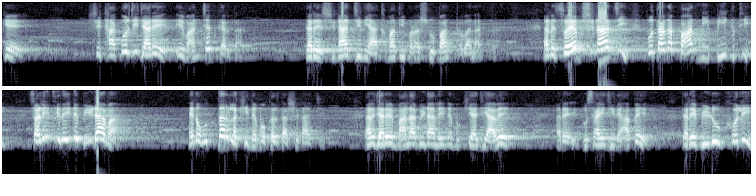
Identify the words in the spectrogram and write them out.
કે શ્રી ઠાકોરજી જ્યારે એ વાંચન કરતા ત્યારે શ્રીનાથજીની આંખમાંથી પણ અશ્રુપાત થવા લાગતા. અને સ્વયં શ્રીનાથજી પોતાના પાનની પીકથી સળીથી લઈને બીડામાં એનો ઉત્તર લખીને મોકલતા શ્રીનાથજી. અને જ્યારે માલા બીડા લઈને મુખિયાજી આવે અને ગુસાઈજીને આપે, ત્યારે બીડું ખોલી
